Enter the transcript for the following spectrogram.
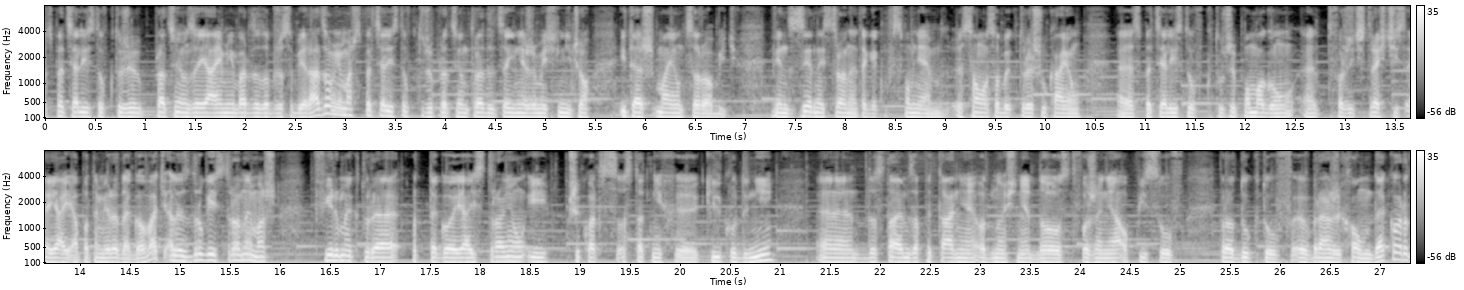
specjalistów, którzy pracują z AI-em i bardzo dobrze sobie radzą i masz specjalistów, którzy pracują tradycyjnie, rzemieślniczo i też mają co robić. Więc z jednej strony, tak jak wspomniałem, są osoby, które szukają e, specjalistów, którzy pomogą e, tworzyć treści z AI, a potem je redagować, ale z drugiej strony masz firmy, które od tego AI stroją i przykład z ostatnich e, kilku dni dostałem zapytanie odnośnie do stworzenia opisów produktów w branży home decor.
